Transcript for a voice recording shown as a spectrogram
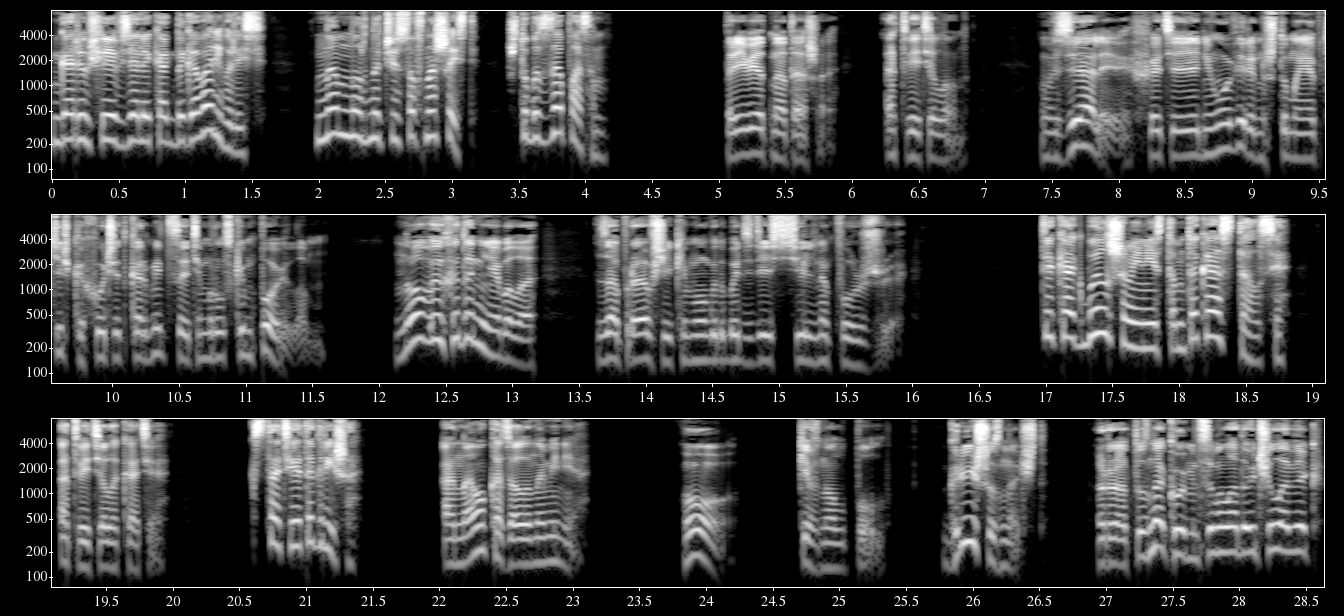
«Горючее взяли, как договаривались? Нам нужно часов на шесть, чтобы с запасом». «Привет, Наташа», — ответил он. «Взяли, хотя я не уверен, что моя птичка хочет кормиться этим русским пойлом. Но выхода не было. Заправщики могут быть здесь сильно позже». «Ты как был шовинистом, так и остался», — ответила Катя. «Кстати, это Гриша». Она указала на меня. «О, — кивнул Пол. «Гриша, значит? Рад познакомиться, молодой человек».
